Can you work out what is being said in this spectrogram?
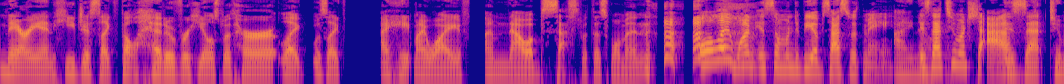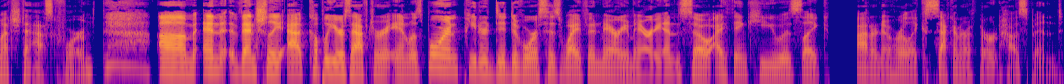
Marion, he just like fell head over heels with her, like, was like, I hate my wife. I'm now obsessed with this woman. all I want is someone to be obsessed with me. I know. Is that too much to ask? Is that too much to ask for? Um, and eventually, a couple years after Anne was born, Peter did divorce his wife and marry Marion. So I think he was like, I don't know, her like second or third husband.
